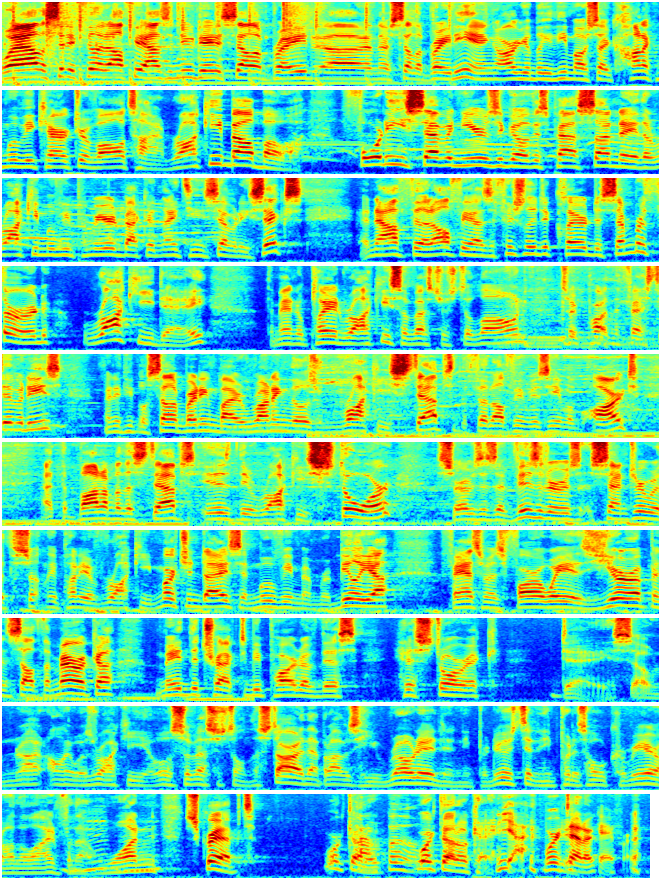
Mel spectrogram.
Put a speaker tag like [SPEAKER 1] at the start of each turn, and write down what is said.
[SPEAKER 1] Well, the city of Philadelphia has a new day to celebrate, uh, and they're celebrating arguably the most iconic movie character of all time, Rocky Balboa. 47 years ago this past Sunday, the Rocky movie premiered back in 1976, and now Philadelphia has officially declared December 3rd Rocky Day. The man who played Rocky, Sylvester Stallone, took part in the festivities. Many people celebrating by running those Rocky steps at the Philadelphia Museum of Art. At the bottom of the steps is the Rocky store. Serves as a visitors center with certainly plenty of Rocky merchandise and movie memorabilia. Fans from as far away as Europe and South America made the trek to be part of this historic day. So not only was Rocky, well, Sylvester Stallone the star of that, but obviously he wrote it and he produced it and he put his whole career on the line for that mm -hmm. one mm-hmm. script. Worked out, worked out okay.
[SPEAKER 2] Yeah, worked yeah. out okay for him.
